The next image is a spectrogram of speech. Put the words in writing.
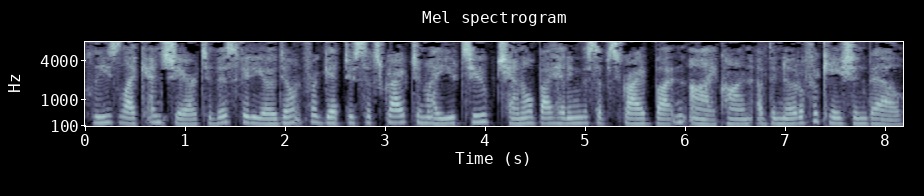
Please like and share to this video don't forget to subscribe to my YouTube channel by hitting the subscribe button icon of the notification bell.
